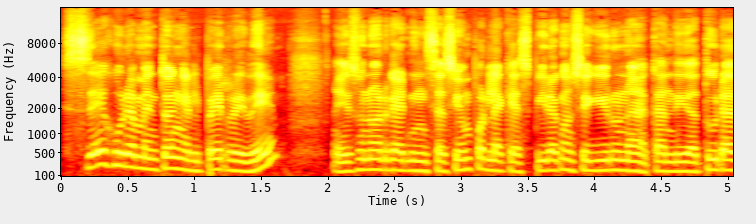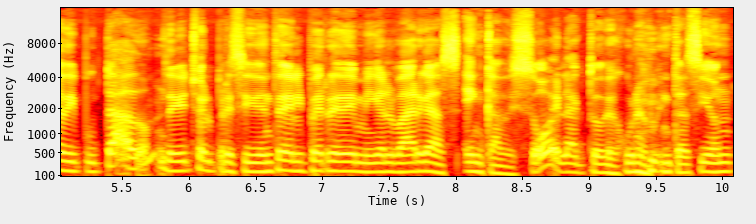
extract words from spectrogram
se juramentó en el PRD. Es una organización por la que aspira a conseguir una candidatura a diputado. De hecho, el presidente del PRD, Miguel Vargas, encabezó el acto de juramentación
